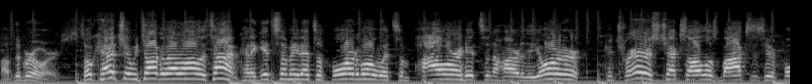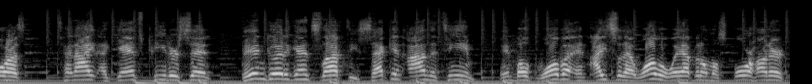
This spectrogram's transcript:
of the Brewers. So catcher, we talk about all the time. Can I get somebody that's affordable with some power, hits in the heart of the order? Contreras checks all those boxes here for us tonight against Peterson. Been good against lefties. Second on the team in both Woba and ISO. That Woba way up at almost 400.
